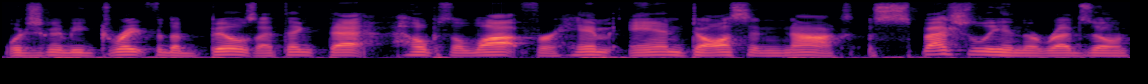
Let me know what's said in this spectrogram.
which is going to be great for the Bills. I think that helps a lot for him and Dawson Knox, especially in the red zone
